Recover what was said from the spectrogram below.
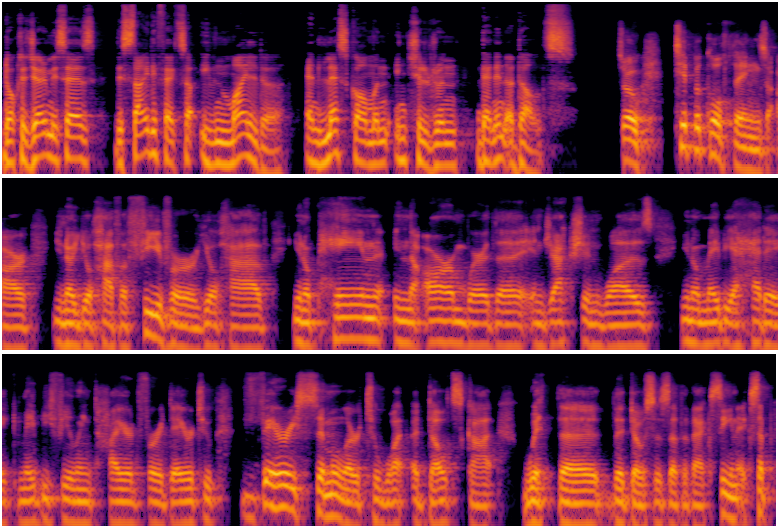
Dr. Jeremy says the side effects are even milder and less common in children than in adults. So typical things are, you know, you'll have a fever, you'll have, you know, pain in the arm where the injection was, you know, maybe a headache, maybe feeling tired for a day or two, very similar to what adults got with the the doses of the vaccine, except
